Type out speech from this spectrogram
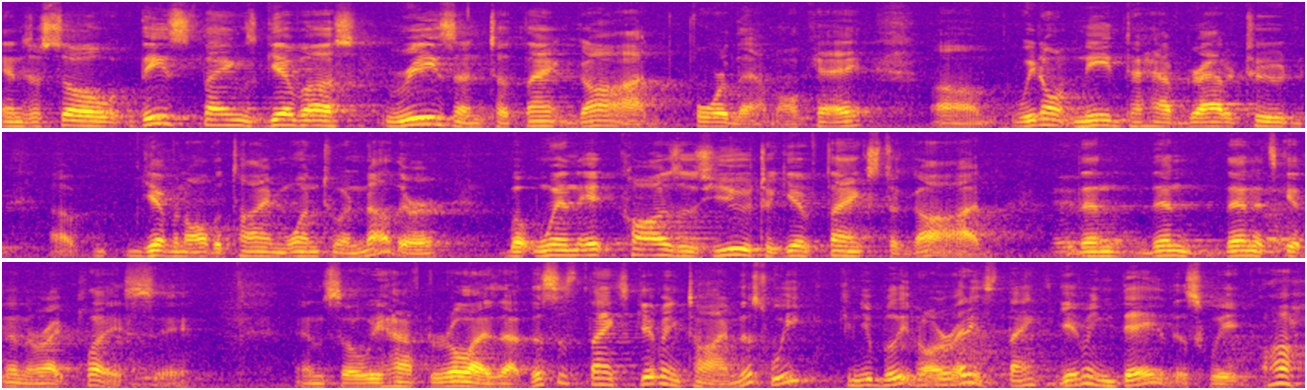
And so these things give us reason to thank God for them, okay? Um, we don't need to have gratitude uh, given all the time one to another, but when it causes you to give thanks to God, then, then, then it's getting in the right place, see? And so we have to realize that. This is Thanksgiving time. This week, can you believe it already? It's Thanksgiving Day this week. Oh.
